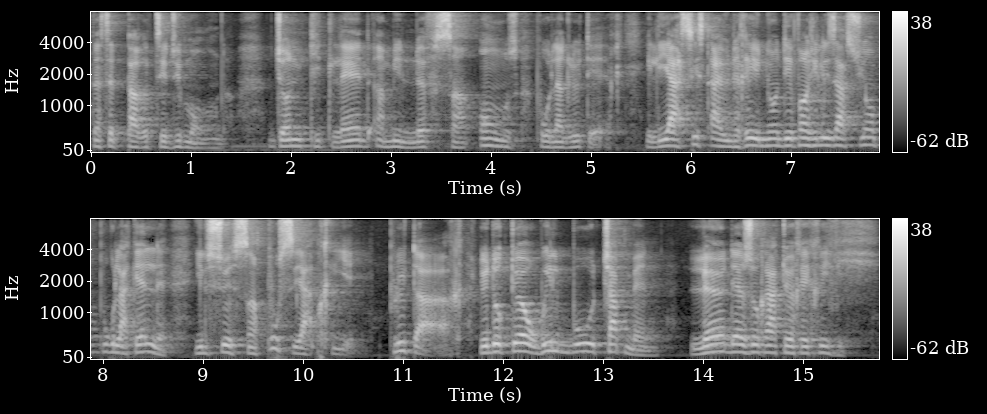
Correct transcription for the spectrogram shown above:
dans cette partie du monde. John quitte l'Inde en 1911 pour l'Angleterre. Il y assiste à une réunion d'évangélisation pour laquelle il se sent poussé à prier. Plus tard, le docteur Wilbur Chapman, l'un des orateurs, écrivit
